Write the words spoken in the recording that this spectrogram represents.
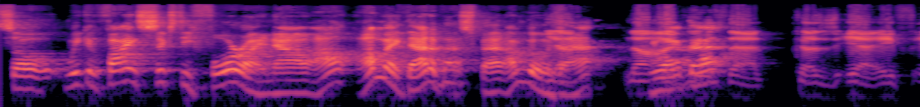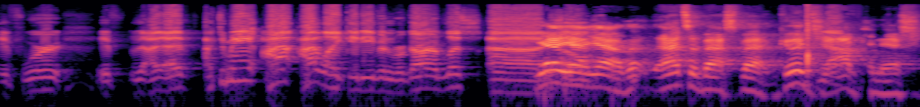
So we can find 64 right now. I'll I'll make that a best bet. I'm going with yeah. that. No, you I agree that? that because yeah, if if we're if I, I, to me, I, I like it even regardless. Uh, yeah, so. yeah, yeah. That's a best bet. Good job, Knish.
